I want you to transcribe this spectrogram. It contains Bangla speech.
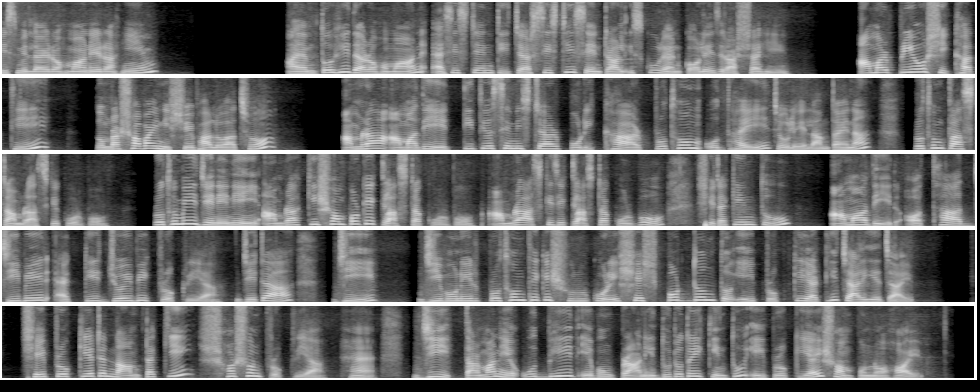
বিসমিল্লাহ রহমান রাহিম। I am Tahida Rahman assistant teacher সিস্টি central school and college Rajshahi আমার প্রিয় শিক্ষার্থী, তোমরা সবাই নিশ্চয়ই ভালো আছো। আমরা আমাদের তৃতীয় সেমিস্টার পরীক্ষার প্রথম অধ্যায়ে চলে এলাম, তাই না? প্রথম ক্লাসটা আমরা আজকে করব। প্রথমেই জেনে নেই আমরা কি সম্পর্কে ক্লাসটা করব। আমরা আজকে যে ক্লাসটা করব, সেটা কিন্তু আমাদের, অর্থাৎ জীবের একটি জৈবিক প্রক্রিয়া, যেটা জীব জীবনের প্রথম থেকে শুরু করে শেষ পর্যন্ত এই প্রক্রিয়াটি চালিয়ে যায়। সেই প্রক্রিয়াটার নামটা কি? শ্বসন প্রক্রিয়া। হ্যাঁ জীব তার মানে উদ্ভিদ এবং প্রাণী দুটোতেই কিন্তু এই প্রক্রিয়াই সম্পন্ন হয়।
